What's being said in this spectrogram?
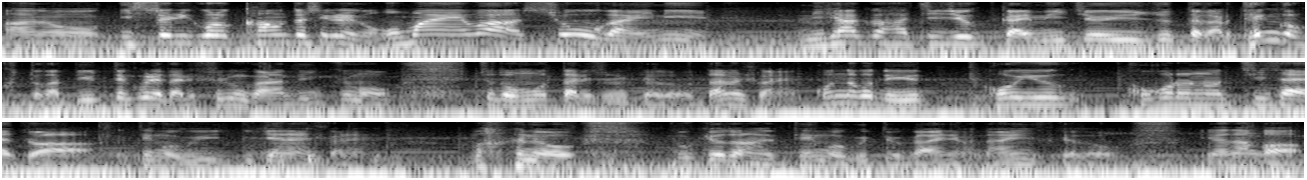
あの一緒にこれカウントしてくれるお前は生涯に280回道を譲ったから天国とかって言ってくれたりするんかなっていつもちょっと思ったりするんですけどダメですかね？こんなこと言うこういう心の小さいやつは天国行けないですかね？まああの仏教徒なんで天国っていう概念はないんですけどいやなんか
